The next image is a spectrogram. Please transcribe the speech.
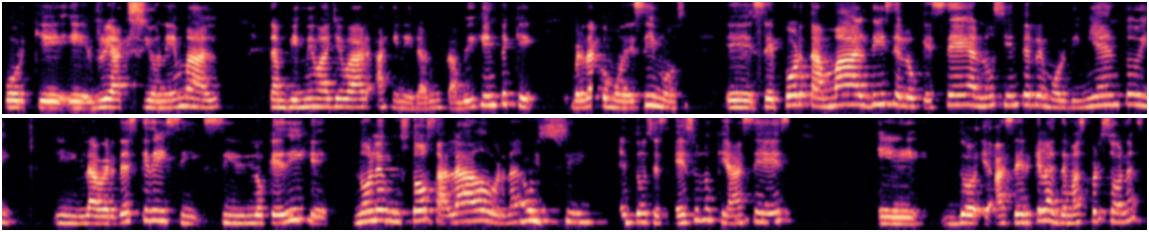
porque eh, reaccioné mal, también me va a llevar a generar un cambio. Hay gente que, ¿verdad? Como decimos, eh, se porta mal, dice lo que sea, no siente remordimiento y y la verdad es que si, si lo que dije no le gustó salado, ¿verdad? Sí. Entonces, eso lo que hace es eh, hacer que las demás personas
